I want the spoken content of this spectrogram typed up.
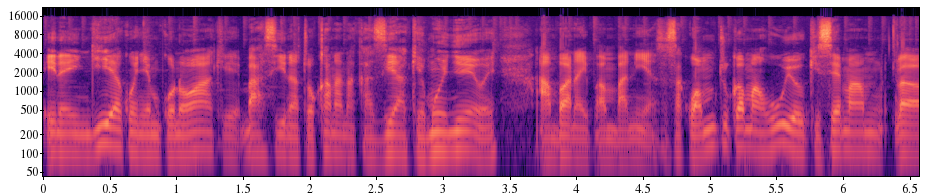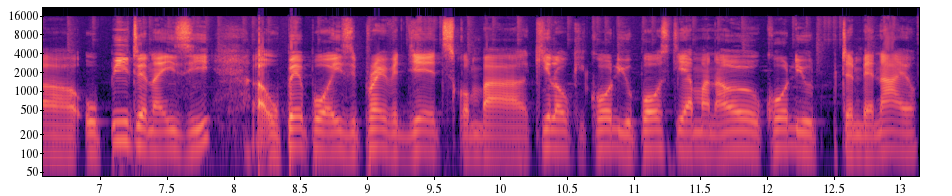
inaingia kwenye mkono wake basi inatokana na kazi yake mwenyewe ambayo anaipambania. Sasa kwa mtu kama huyo ukisema uh, upite na hizi uh, upepo wa hizi private jets kwamba kila ukikodi uposti ama na wewe ukodi utembe nayo,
